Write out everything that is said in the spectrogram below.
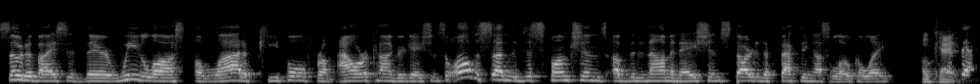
so divisive there. We lost a lot of people from our congregation. So all of a sudden, the dysfunctions of the denomination started affecting us locally. Okay. At that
